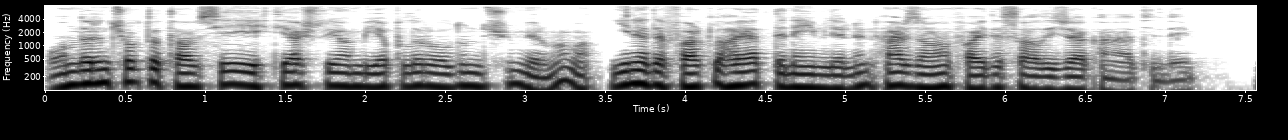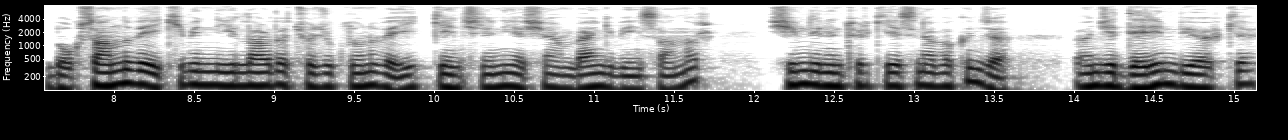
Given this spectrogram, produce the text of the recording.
Onların çok da tavsiyeye ihtiyaç duyan bir yapılar olduğunu düşünmüyorum ama yine de farklı hayat deneyimlerinin her zaman fayda sağlayacağı kanaatindeyim. 90'lı ve 2000'li yıllarda çocukluğunu ve ilk gençliğini yaşayan ben gibi insanlar şimdinin Türkiye'sine bakınca önce derin bir öfke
